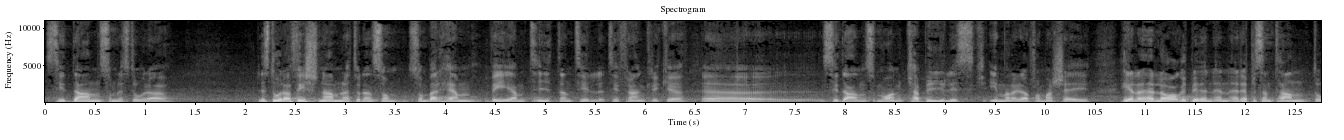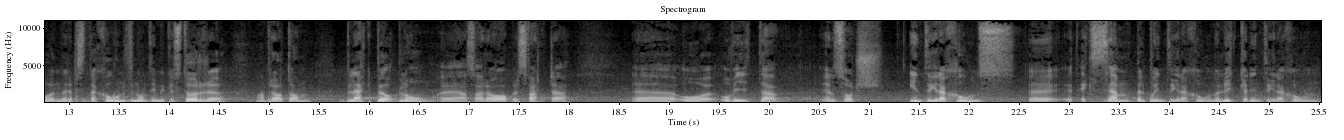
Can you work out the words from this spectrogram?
Zidane som det stora, det stora affischnamnet och den som, som bär hem VM-titeln till, till Frankrike. Eh, Zidane som var en kabylisk invandrargrabb från Marseille. Hela det här laget blev en, en, representant och en representation för någonting mycket större. Man pratar om Black Beurre Blanc, eh, alltså araber, svarta Eh, och, och vita. En sorts integrations, eh, ett exempel på integration och lyckad integration.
